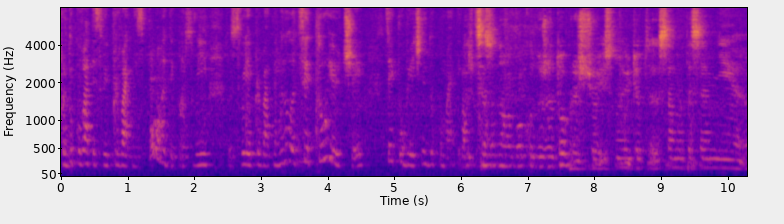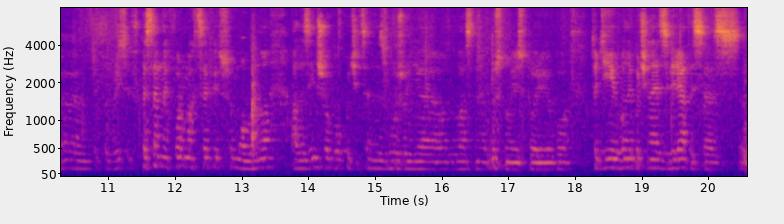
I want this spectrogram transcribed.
продукувати свої приватні спогади про свої, своє приватне минуле, цитуючи цей публічний документ. який Це з одного боку дуже добре, що існують от е, саме писемні, тобто в писемних формах це підсумовано, але з іншого боку, чи це не звужує власне усну історію, бо тоді вони починають звірятися з е,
